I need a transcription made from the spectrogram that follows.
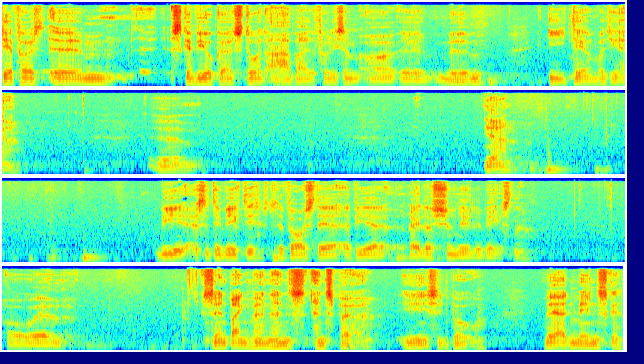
derfor øh, skal vi jo gøre et stort arbejde for ligesom at øh, møde dem i der, hvor de er. Øh, ja. Vi, altså det vigtigste for os det er, at vi er relationelle væsener. Og øh, Svend Brinkmann, han, han spørger i sin bog, hvad er et menneske?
